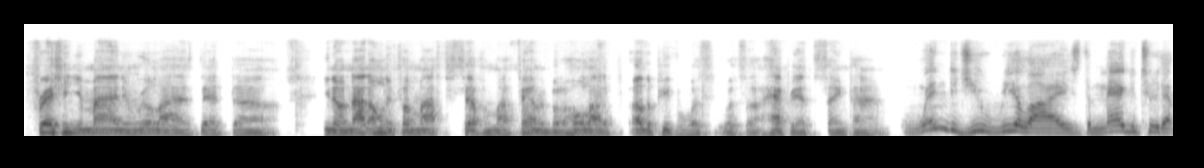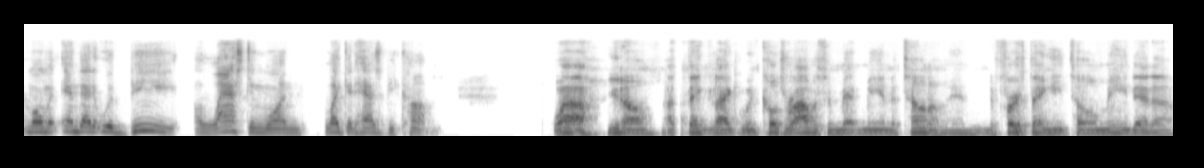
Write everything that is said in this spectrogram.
fresh in your mind and realize that, uh, you know, not only for myself and my family, but a whole lot of other people was was uh, happy at the same time. When did you realize the magnitude of that moment and that it would be a lasting one like it has become? Wow, you know, I think like when Coach Robinson met me in the tunnel, and the first thing he told me that uh,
